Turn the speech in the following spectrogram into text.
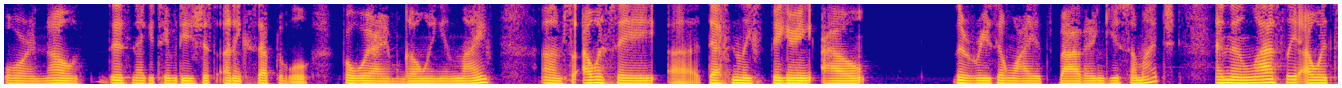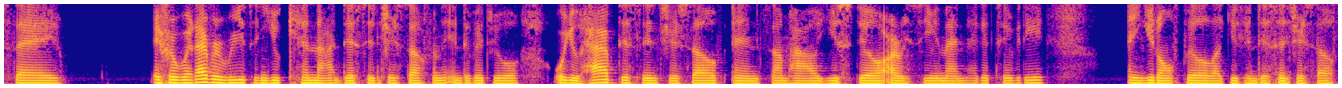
or no, this negativity is just unacceptable for where I am going in life. Um, so I would say uh, definitely figuring out the reason why it's bothering you so much. And then lastly, I would say if for whatever reason you cannot distance yourself from the individual or you have distanced yourself and somehow you still are receiving that negativity, and you don't feel like you can distance yourself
